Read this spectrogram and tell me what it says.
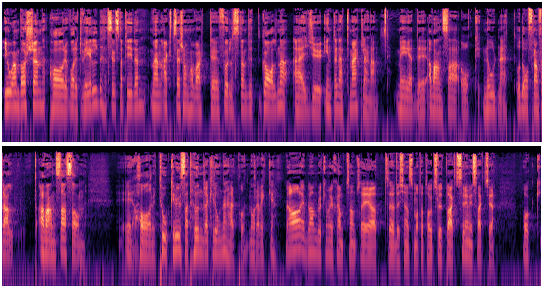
Johan Börsen har varit vild sista tiden, men aktier som har varit eh, fullständigt galna är ju internetmäklarna med eh, Avanza och Nordnet. Och då framförallt Avanza som eh, har tokrusat 100 kronor här på några veckor. Ja, ibland brukar man ju skämtsamt säga att det känns som att det har tagit slut på aktier i en viss aktie. Och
